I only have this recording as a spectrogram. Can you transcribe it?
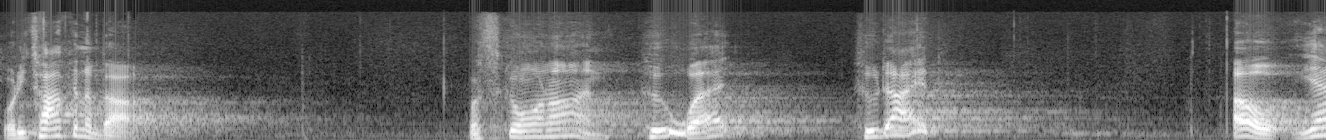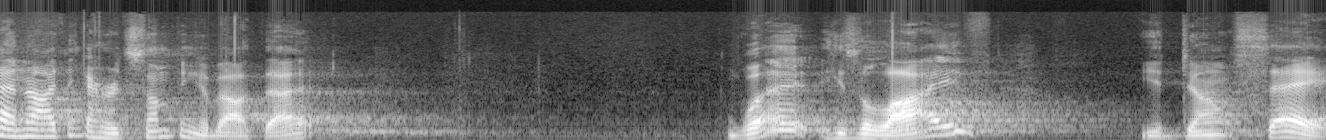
What are you talking about? What's going on? Who, what? Who died? Oh, yeah, no, I think I heard something about that. What? He's alive? You don't say.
